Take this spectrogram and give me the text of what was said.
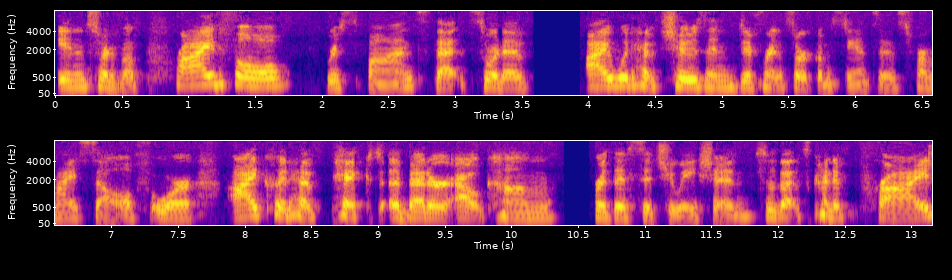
in sort of a prideful response that sort of I would have chosen different circumstances for myself, or I could have picked a better outcome for this situation. So that's kind of pride.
